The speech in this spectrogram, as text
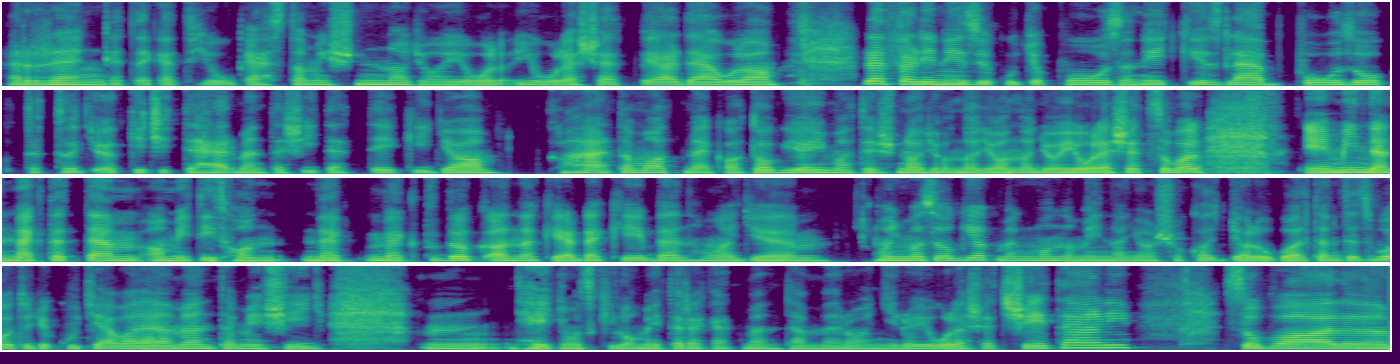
rengeteget jogáztam, és nagyon jól, jól esett például a lefelé néző kutyapóz, a négykézláb pózok, tehát hogy kicsit tehermentesítették így a, a hátamat, meg a tagjaimat, és nagyon-nagyon-nagyon jól esett. Szóval én mindent megtettem, amit itthon meg, meg tudok annak érdekében, hogy hogy mozogjak, meg mondom, én nagyon sokat gyalogoltam, tehát volt, hogy a kutyával elmentem, és így 7-8 mm, kilométereket mentem, mert annyira jól esett sétálni. Szóval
